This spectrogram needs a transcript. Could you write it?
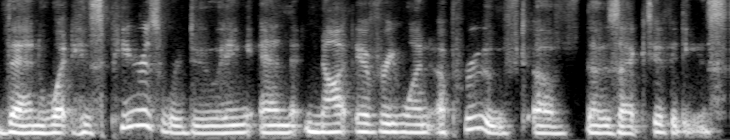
than what his peers were doing, and not everyone approved of those activities.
